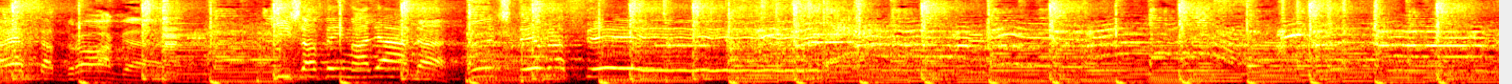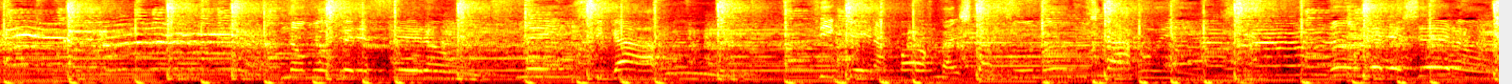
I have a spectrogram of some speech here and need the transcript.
Toda essa droga que já vem malhada antes de eu nascer. Não me ofereceram nem um cigarro. Fiquei na porta estacionando os carros. Não me elegeram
